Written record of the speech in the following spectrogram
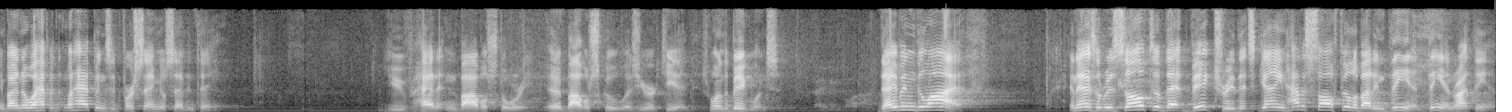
Anybody know what happens, what happens in 1 Samuel 17? You've had it in Bible story, in uh, Bible school as you were a kid. It's one of the big ones. David and Goliath. And as a result of that victory that's gained, how does Saul feel about him then? Then, right then.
